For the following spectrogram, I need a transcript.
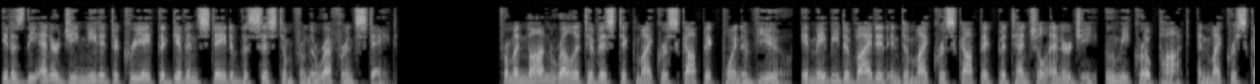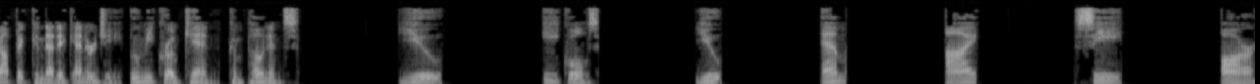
It is the energy needed to create the given state of the system from the reference state. From a non-relativistic microscopic point of view, it may be divided into microscopic potential energy, umicro pot, and microscopic kinetic energy, umicro kin, components. U equals U M I C R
